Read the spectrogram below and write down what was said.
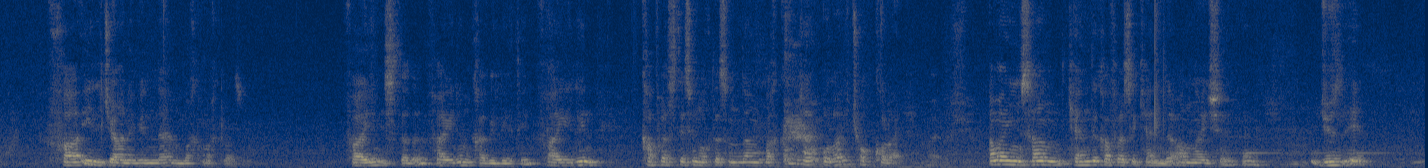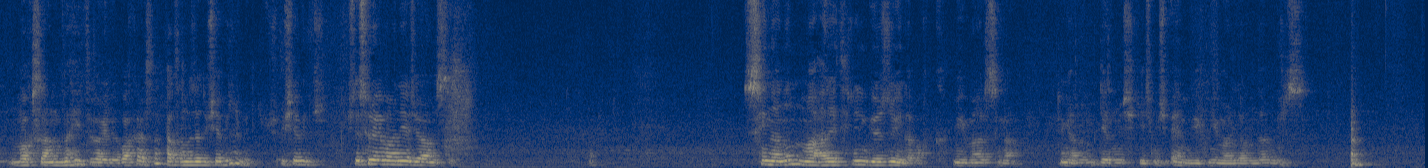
fail canibinden bakmak lazım. Failin istadı, failin kabiliyeti, failin kapasitesi noktasından bakınca olay çok kolay. Ama insan kendi kafası, kendi anlayışı, cüz'i noksanlığı itibariyle bakarsa patınıza düşebilir mi? Düşebilir. İşte Süleymaniye Camisi. Sinan'ın maharetinin gözüyle bak. Mimar Sinan. Dünyanın gelmiş geçmiş en büyük mimarlarından birisi.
